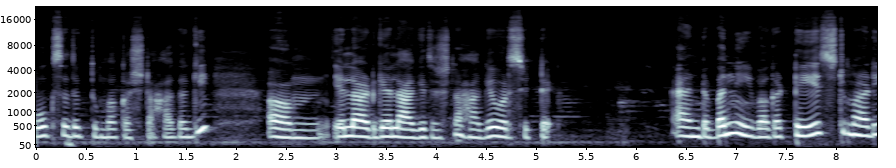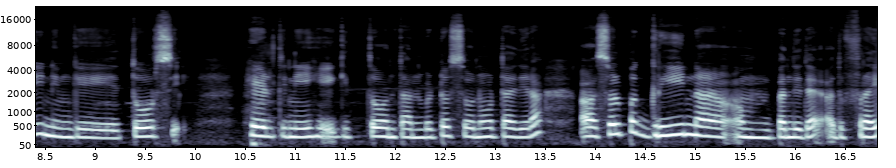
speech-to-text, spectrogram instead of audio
ಹೋಗ್ಸೋದಕ್ಕೆ ತುಂಬ ಕಷ್ಟ. ಹಾಗಾಗಿ ಎಲ್ಲ ಅಡುಗೆ ಎಲ್ಲ ಆಗಿದ ತಕ್ಷಣ ಹಾಗೆ ಒರೆಸಿಟ್ಟೆ. ಆ್ಯಂಡ್ ಬನ್ನಿ, ಇವಾಗ ಟೇಸ್ಟ್ ಮಾಡಿ ನಿಮಗೆ ತೋರಿಸಿ. ಹೇಳ್ತೀನಿ ಹೇಗಿತ್ತು ಅಂತ ಅಂದ್ಬಿಟ್ಟು ಸೊ ನೋಡ್ತಾ ಇದ್ದೀರಾ? ಸ್ವಲ್ಪ ಗ್ರೀನ್ ಬಂದಿದೆ ಅದು ಫ್ರೈ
